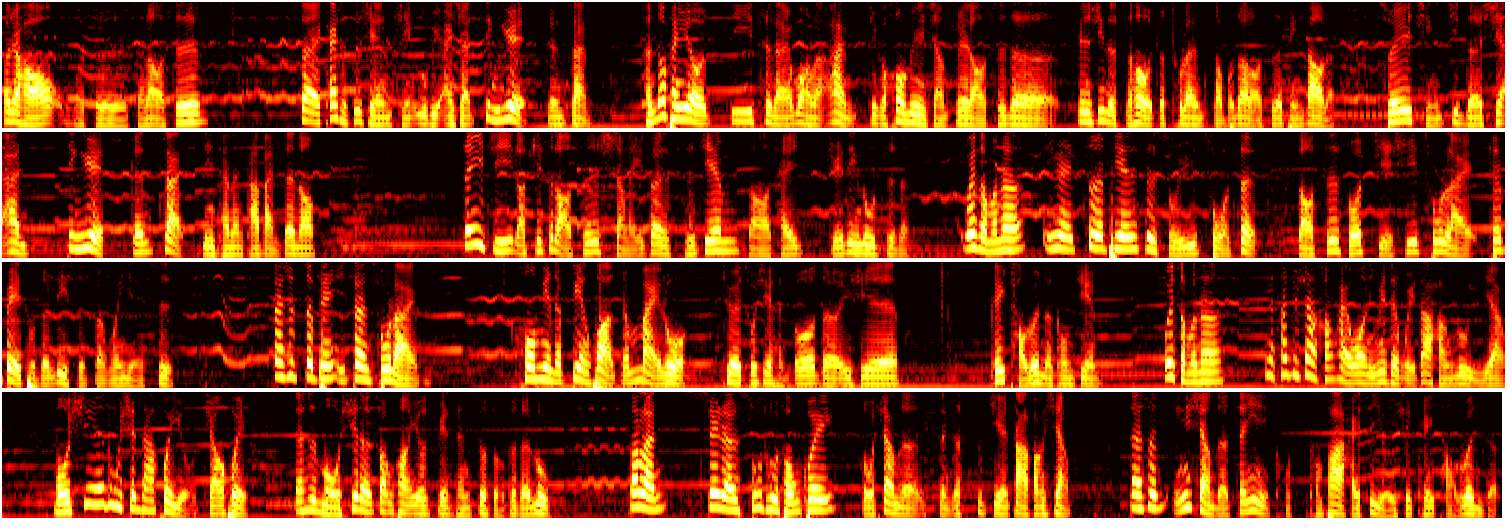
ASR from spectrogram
大家好，我是陈老师。在开始之前，请务必按下订阅跟赞。很多朋友第一次来忘了按，结果后面想追老师的更新的时候，就突然找不到老师的频道了。所以请记得先按订阅跟赞，您才能卡板凳哦。这一集老其实老师想了一段时间啊，才决定录制的。为什么呢？因为这篇是属于佐证老师所解析出来推背图的历史本文演示。但是这篇一旦出来，后面的变化跟脉络就会出现很多的一些可以讨论的空间。为什么呢？因为它就像《航海王》里面的伟大航路一样，某些路线它会有交汇，但是某些的状况又变成各走各的路。当然，虽然殊途同归，走向了整个世界大方向，但是影响的争议恐恐怕还是有一些可以讨论的。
